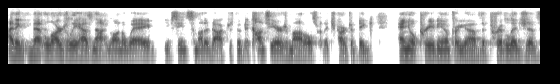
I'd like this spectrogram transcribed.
i think that largely has not gone away. You've seen some other doctors move to concierge models where they charge a big annual premium for you have the privilege of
